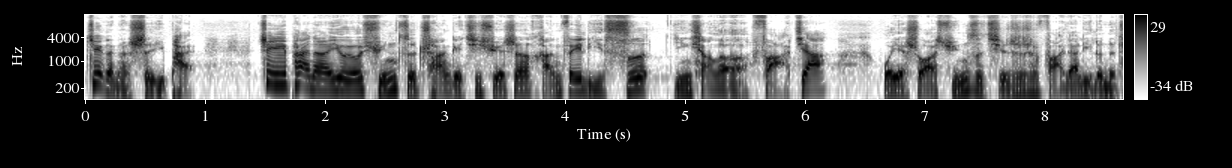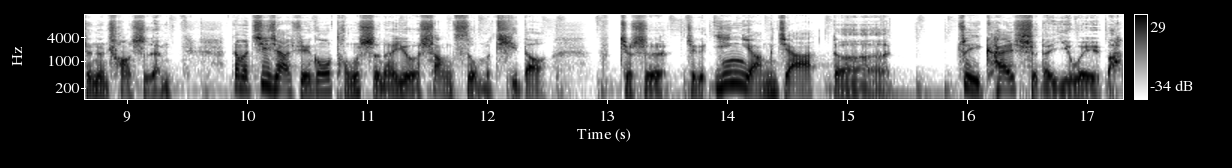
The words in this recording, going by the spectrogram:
这个呢是一派，这一派呢又由荀子传给其学生韩非、李斯，影响了法家。我也说啊，荀子其实是法家理论的真正创始人。那么稷下学宫同时呢，又有上次我们提到，就是这个阴阳家的最开始的一位吧，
